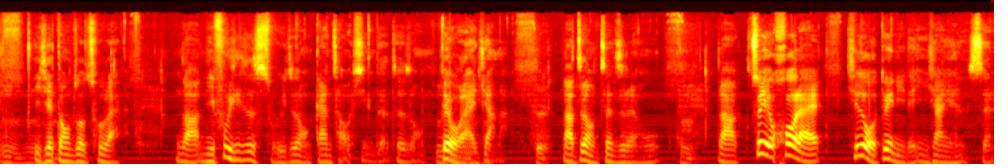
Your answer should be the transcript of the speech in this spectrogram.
嗯一些动作出来，你知道，你父亲是属于这种甘草型的这种，对我来讲啊，是那这种政治人物，嗯，那所以后来其实我对你的印象也很深，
